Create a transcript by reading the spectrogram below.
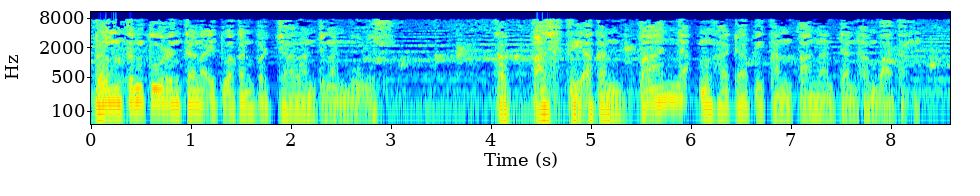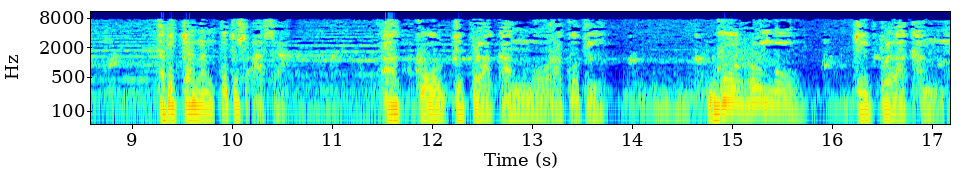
Belum tentu rencana itu akan berjalan dengan mulus. Pasti akan banyak menghadapi tantangan dan hambatan. Tapi jangan putus asa. Aku di belakangmu, Rakuti. Gurumu di belakangmu.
